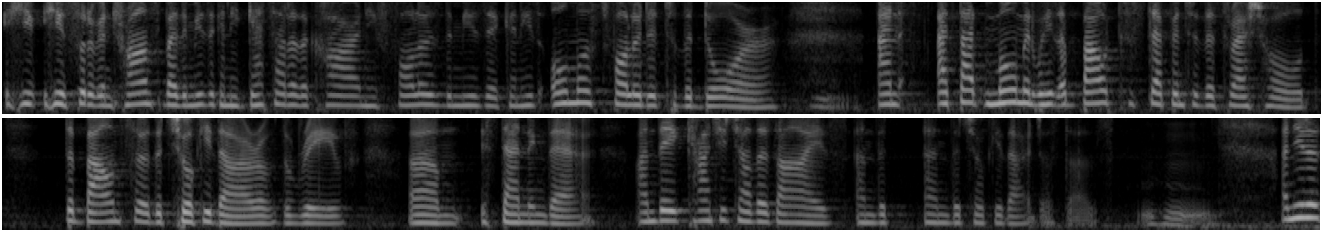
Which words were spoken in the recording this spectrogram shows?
he, he's sort of entranced by the music and he gets out of the car and he follows the music and he's almost followed it to the door. And at that moment where he's about to step into the threshold, the bouncer, the chokidar of the rave, um, is standing there. And they catch each other's eyes and the, and the chokidar just does. And you know,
